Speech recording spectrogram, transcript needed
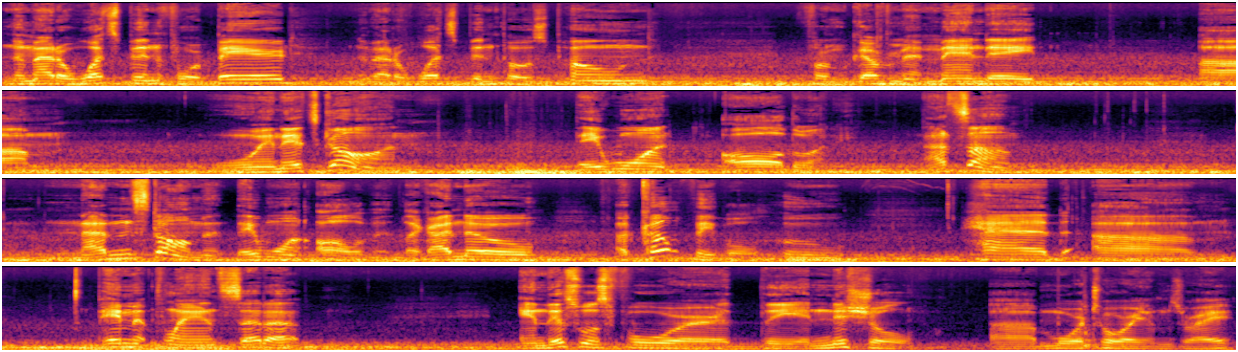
no matter what's been forbeared, no matter what's been postponed, from government mandate, um, when it's gone, they want all the money, not some, not an installment. They want all of it. Like I know a couple people who had um, payment plans set up, and this was for the initial uh, moratoriums, right?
